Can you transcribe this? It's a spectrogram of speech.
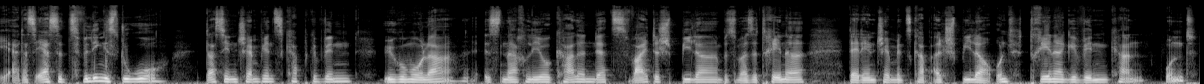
ja, das erste Zwillingsduo das sie den Champions Cup gewinnen. Hugo Mola ist nach Leo Cullen der zweite Spieler bzw. Trainer, der den Champions Cup als Spieler und Trainer gewinnen kann. Und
